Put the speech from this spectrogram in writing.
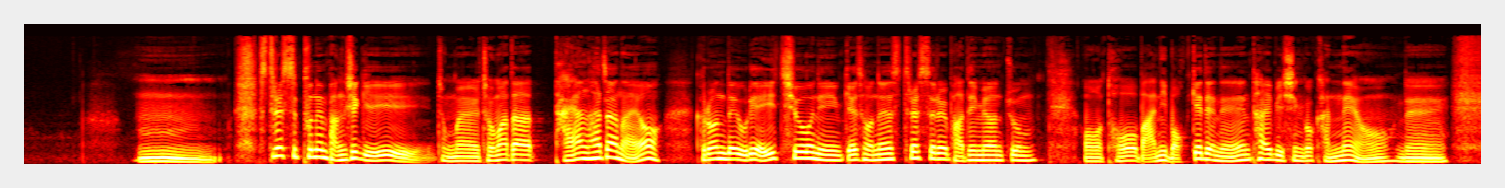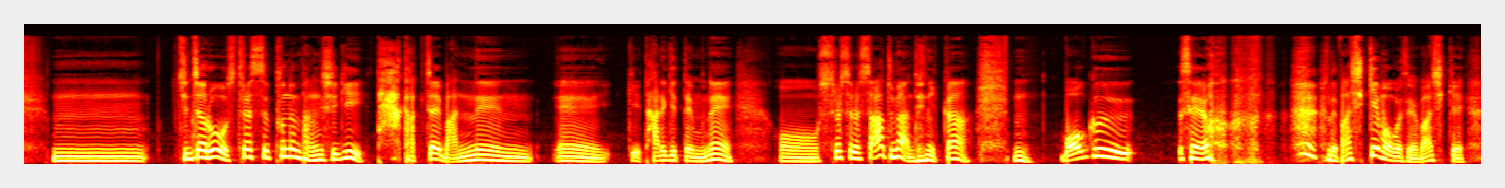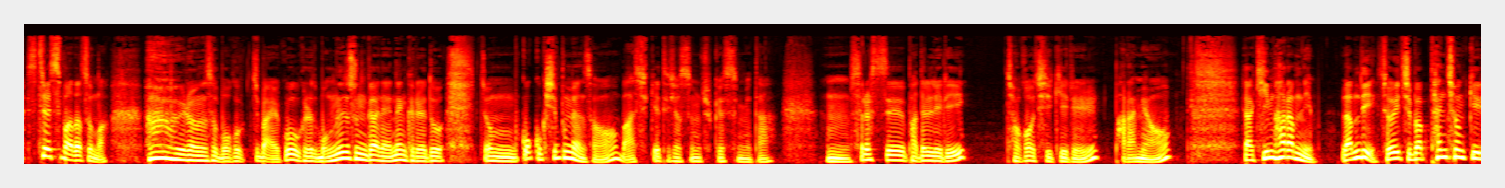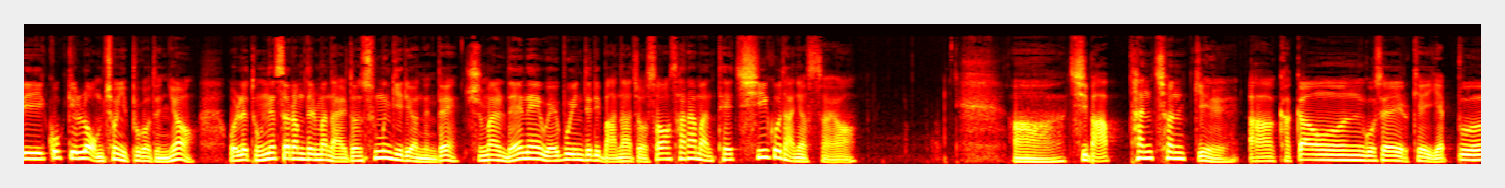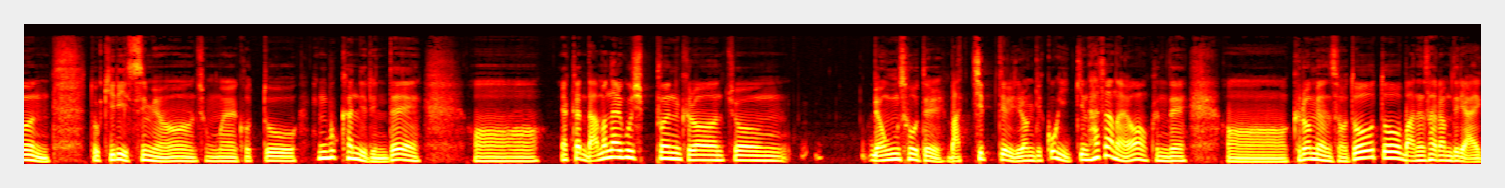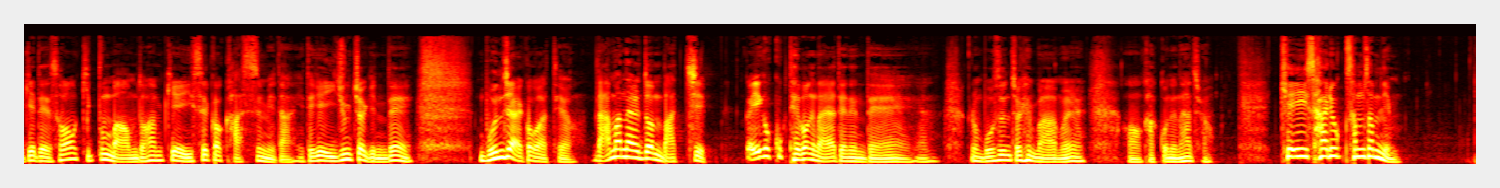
음, 스트레스 푸는 방식이 정말 저마다 다양하잖아요. 그런데 우리 H.O.님께서는 스트레스를 받으면 좀, 어, 더 많이 먹게 되는 타입이신 것 같네요. 네. 음, 진짜로 스트레스 푸는 방식이 다 각자에 맞는, 에, 다르기 때문에, 어, 스트레스를 쌓아두면 안 되니까, 음, 먹으세요. 네, 맛있게 먹으세요. 맛있게. 스트레스 받아서 막, 이러면서 먹지 말고, 그래도 먹는 순간에는 그래도 좀 꼭꼭 씹으면서 맛있게 드셨으면 좋겠습니다. 음, 스트레스 받을 일이 적어지기를 바라며. 자, 김하람님. 람디, 저희 집 앞 탄천길이 꽃길로 엄청 이쁘거든요. 원래 동네 사람들만 알던 숨은 길이었는데 주말 내내 외부인들이 많아져서 사람한테 치이고 다녔어요. 아, 집 앞 탄천길. 아, 가까운 곳에 이렇게 예쁜 또 길이 있으면 정말 그것도 행복한 일인데, 어, 약간 나만 알고 싶은 그런 좀 명소들, 맛집들 이런 게 꼭 있긴 하잖아요. 근데 어 그러면서도 또 많은 사람들이 알게 돼서 기쁜 마음도 함께 있을 것 같습니다. 되게 이중적인데 뭔지 알 것 같아요. 나만 알던 맛집 그러니까 이거 꼭 대박 나야 되는데 그런 모순적인 마음을 어, 갖고는 하죠. K4633님.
